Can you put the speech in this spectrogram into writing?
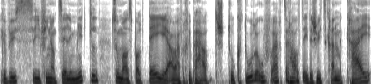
gewisse finanzielle Mittel, um als Partei auch einfach überhaupt Strukturen aufrechtzuerhalten. In der Schweiz kennen wir keine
